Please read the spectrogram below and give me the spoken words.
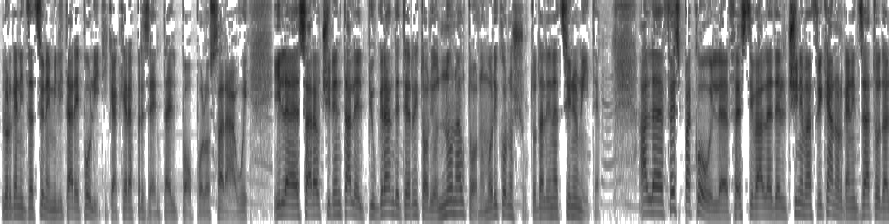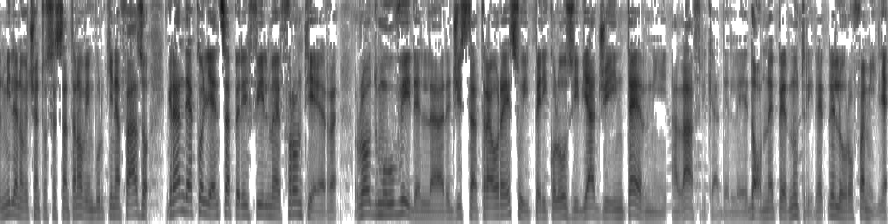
l'organizzazione militare e politica che rappresenta il popolo saharawi. Il Sahara occidentale è il più grande territorio non autonomo riconosciuto dalle Nazioni Unite. Al FESPACO, il Festival del Cinema Africano organizzato organizzato dal 1969 in Burkina Faso, grande accoglienza per il film Frontier, road movie del regista Traoré sui pericolosi viaggi interni all'Africa delle donne per nutrire le loro famiglie.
